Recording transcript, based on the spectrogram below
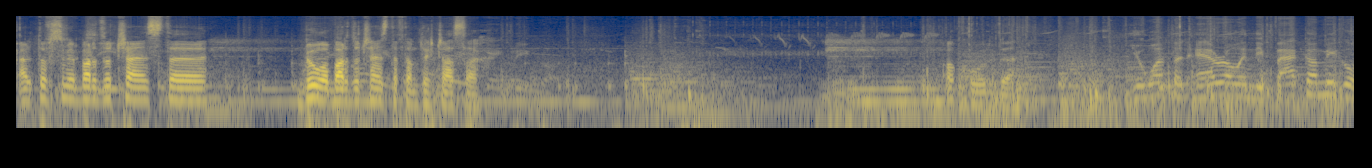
Ale to w sumie bardzo częste... Było bardzo częste w tamtych czasach. O kurde. You want an arrow in the back, amigo?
